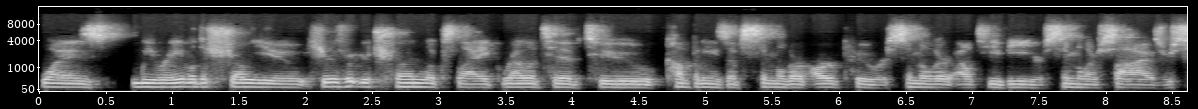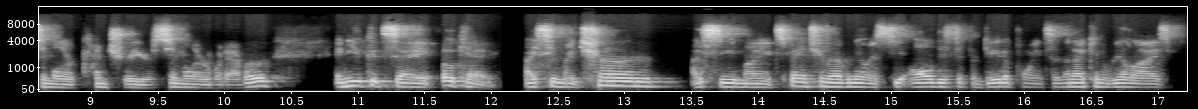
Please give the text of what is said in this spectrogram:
was we were able to show you here's what your churn looks like relative to companies of similar ARPU or similar LTV or similar size or similar country or similar whatever. And you could say, okay, I see my churn, I see my expansion revenue, I see all these different data points. And then I can realize,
